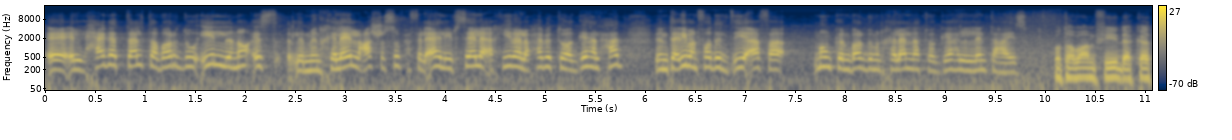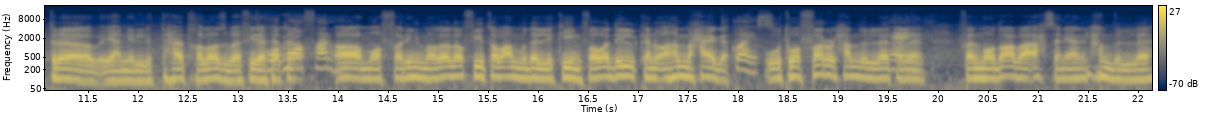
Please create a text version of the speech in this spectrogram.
آه، الحاجة الثالثه برضو إيه اللي ناقص من خلال 10 الصبح في الأهلي رسالة أخيرة لو حابب توجهها لحد؟ لأن تقريبا فاضل دقيقة فممكن برضو من خلالنا توجهها للي انت عايزه. وطبعا في دكاترة يعني الاتحاد خلاص بقى في دكاترة موفرهم. آه موفرين الموضوع ده وفي طبعا مدلكين فهو دي كانوا أهم حاجة. كويس. وتوفروا الحمد لله هايل. تمام. فالموضوع بقى أحسن يعني الحمد لله.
